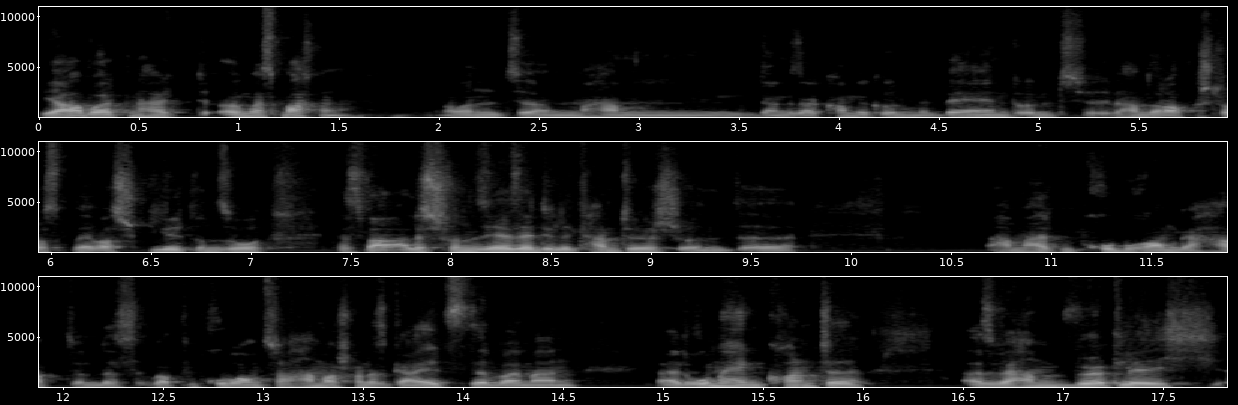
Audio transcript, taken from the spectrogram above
ja, wollten halt irgendwas machen. Und ähm, haben dann gesagt, komm, wir gründen eine Band und haben dann auch beschlossen, wer was spielt und so. Das war alles schon sehr, sehr dilettantisch und äh, haben halt einen Proberaum gehabt und das überhaupt einen Proberaum zu haben war schon das Geilste, weil man halt rumhängen konnte. Also wir haben wirklich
